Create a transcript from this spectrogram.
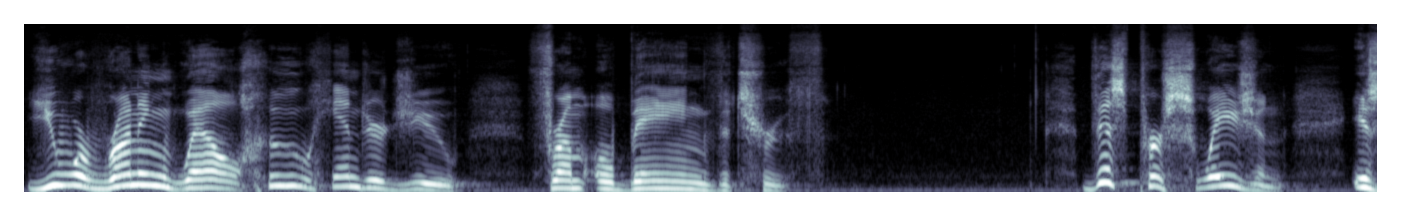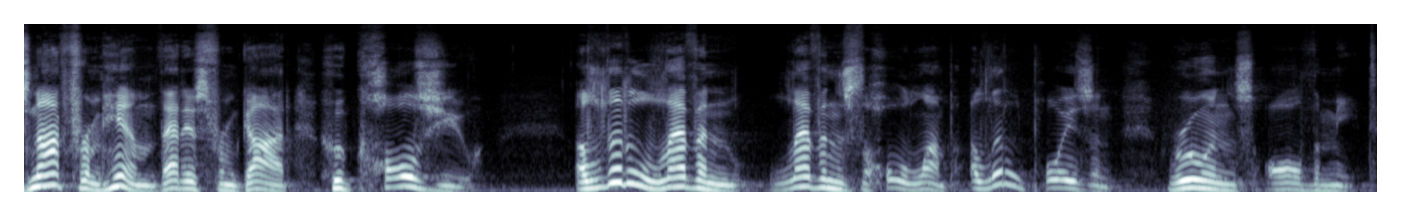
You were running well. Who hindered you from obeying the truth? This persuasion is not from him, that is from God, who calls you. A little leaven leavens the whole lump, a little poison ruins all the meat.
